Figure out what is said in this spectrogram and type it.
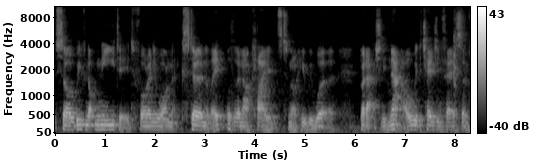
so we've not needed for anyone externally, other than our clients, to know who we were. But actually now, with the changing face of,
